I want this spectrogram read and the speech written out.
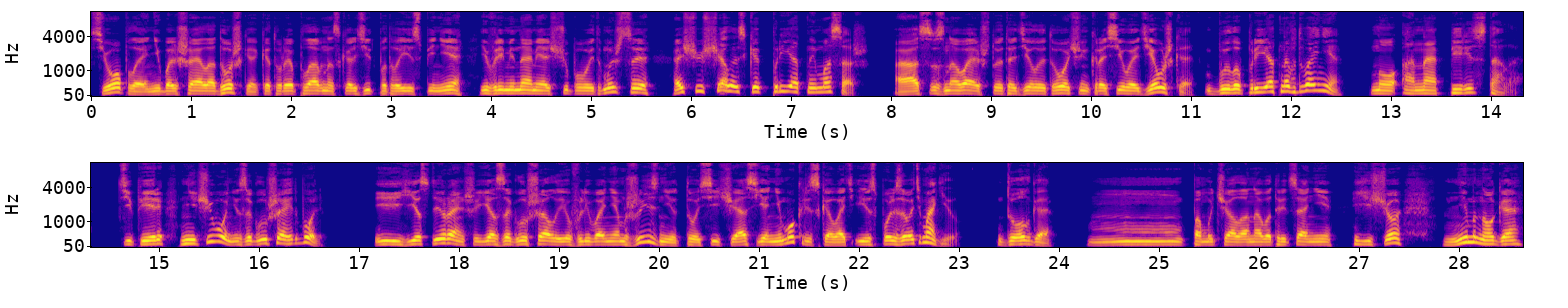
Теплая небольшая ладошка, которая плавно скользит по твоей спине и временами ощупывает мышцы, ощущалась как приятный массаж. А осознавая, что это делает очень красивая девушка, было приятно вдвойне. Но она перестала. Теперь ничего не заглушает боль. И если раньше я заглушал ее вливанием жизни, то сейчас я не мог рисковать и использовать магию. Долго. «М-м-м», помычала она в отрицании. «Еще немного».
